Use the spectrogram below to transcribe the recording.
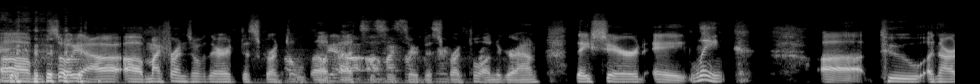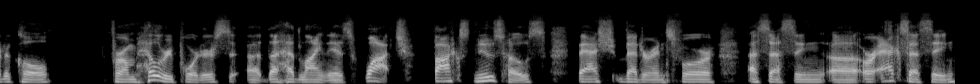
Um, so yeah, uh, my friends over there, at disgruntled oh, uh, vets. Uh, this is their disgruntled underground. They shared a link uh, to an article from Hill Reporters. Uh, the headline is Watch Fox News hosts bash veterans for assessing uh, or accessing.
